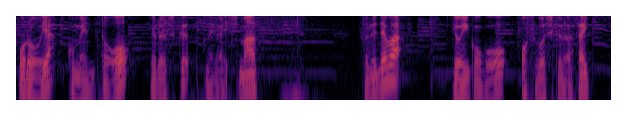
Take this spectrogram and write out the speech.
フォローやコメントをよろしくお願いします。それでは、良い午後をお過ごしください。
